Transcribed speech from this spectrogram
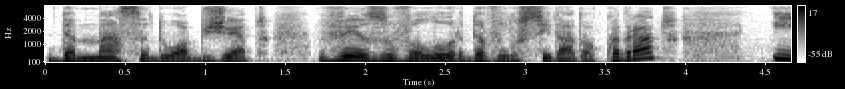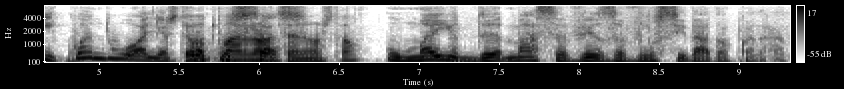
da massa do objeto vezes o valor da velocidade ao quadrado. E quando olha estão para o processo, nota, não estão? o meio da massa vezes a velocidade ao quadrado.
